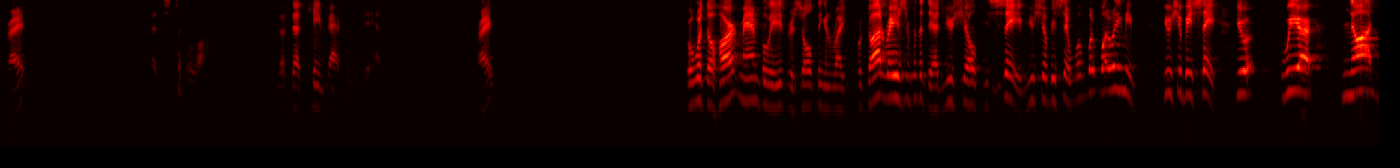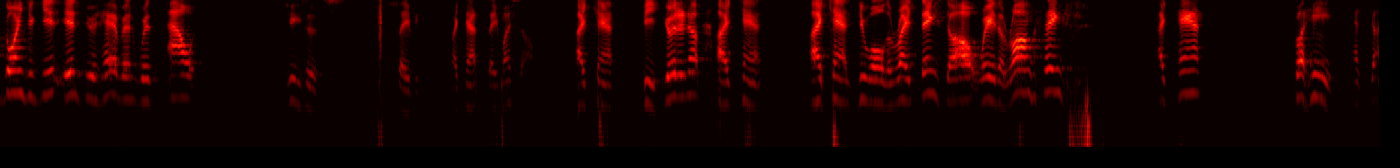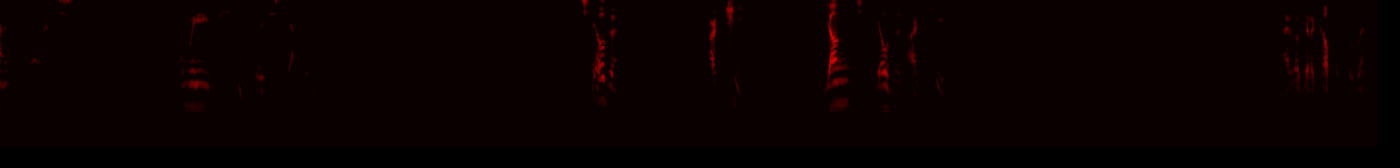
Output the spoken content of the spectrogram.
right? That's still alive, that, that came back from the dead, right? For with the heart man believes, resulting in right. For God raised him from the dead, you shall be saved. You shall be saved. What, what, what do you mean? You shall be saved. You, we are not going to get into heaven without Jesus saving us. I can't save myself. I can't be good enough. I can't I can't do all the right things to outweigh the wrong things. I can't. But he has done it for us. And we simply step in. Children are key. Young children are key. I look at a couple through the window.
